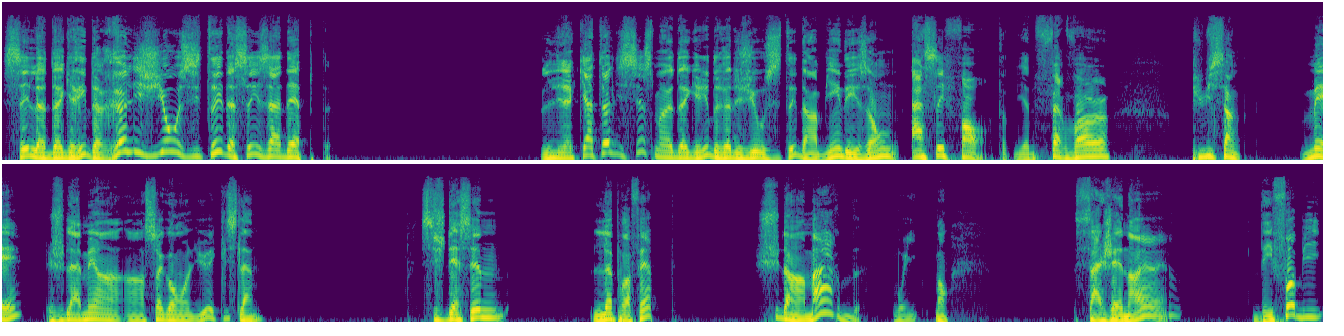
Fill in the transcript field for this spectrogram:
c'est le degré de religiosité de ses adeptes. Le catholicisme a un degré de religiosité dans bien des zones assez forte. Il y a une ferveur puissante. Mais je la mets en, second lieu avec l'islam. Si je dessine le prophète, je suis dans marde. Oui. Bon, ça génère des phobies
